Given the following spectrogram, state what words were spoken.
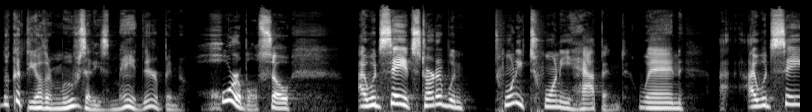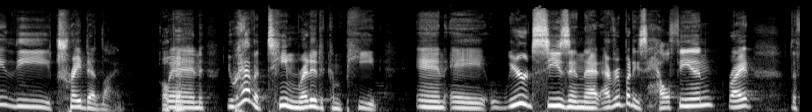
look at the other moves that he's made. They've been horrible. So I would say it started when 2020 happened, when I would say the trade deadline okay. when you have a team ready to compete in a weird season that everybody's healthy in, right? The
